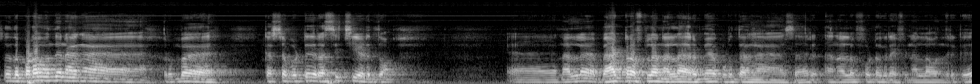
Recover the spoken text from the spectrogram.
ஸோ இந்த படம் வந்து நாங்கள் ரொம்ப கஷ்டப்பட்டு ரசித்து எடுத்தோம். நல்ல பேக்ட்ராஃப்ட்லாம் நல்லா அருமையாக கொடுத்தாங்க சார். அதனால் ஃபோட்டோகிராஃபி நல்லா வந்திருக்கு.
